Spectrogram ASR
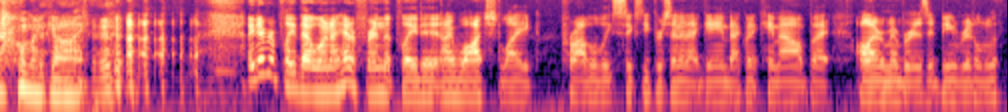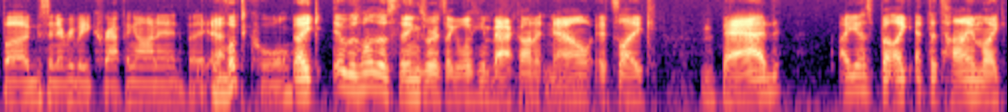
oh my god. I never played that one. I had a friend that played it, and I watched like probably 60% of that game back when it came out, but all I remember is it being riddled with bugs and everybody crapping on it, but Yeah. it looked cool. Like it was one of those things where it's like looking back on it now, it's like bad, I guess. But like at the time, like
